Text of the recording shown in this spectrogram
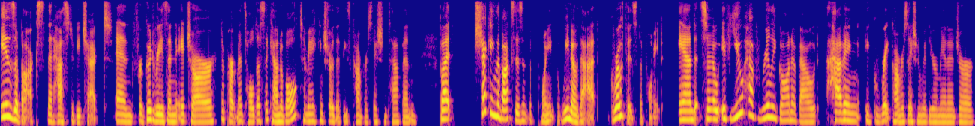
is a box that has to be checked. And for good reason, HR departments hold us accountable to making sure that these conversations happen. But checking the box isn't the point. We know that. Growth is the point. And so, if you have really gone about having a great conversation with your manager,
